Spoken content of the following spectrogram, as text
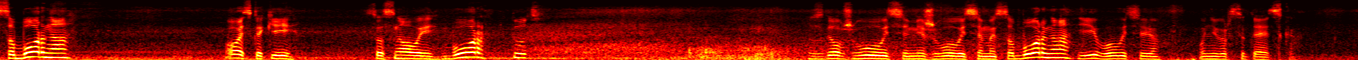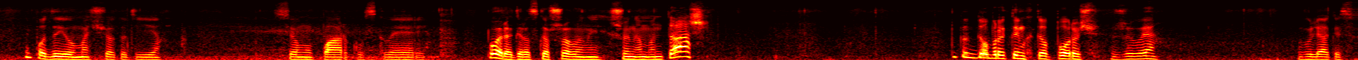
Соборна. Ось такий сосновий бор тут. Вздовж вулиці між вулицями Соборна і вулицею Університетська. І подивимося, що тут є в цьому парку, сквері. Поряд розташований шиномонтаж. Тут добре тим, хто поруч живе, гуляти зі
